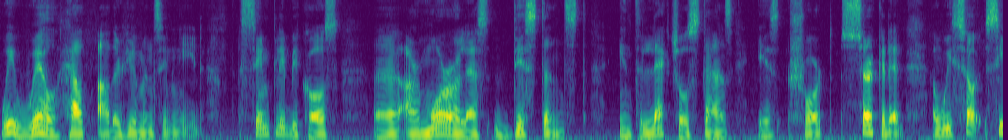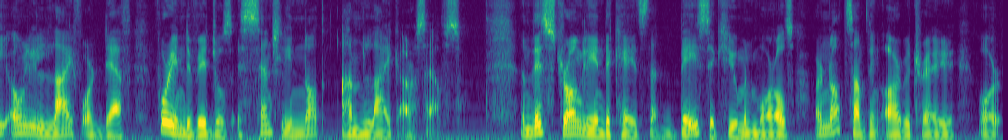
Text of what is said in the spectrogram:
we will help other humans in need simply because uh, our more or less distanced intellectual stance is short circuited, and we so see only life or death for individuals essentially not unlike ourselves. And this strongly indicates that basic human morals are not something arbitrary or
